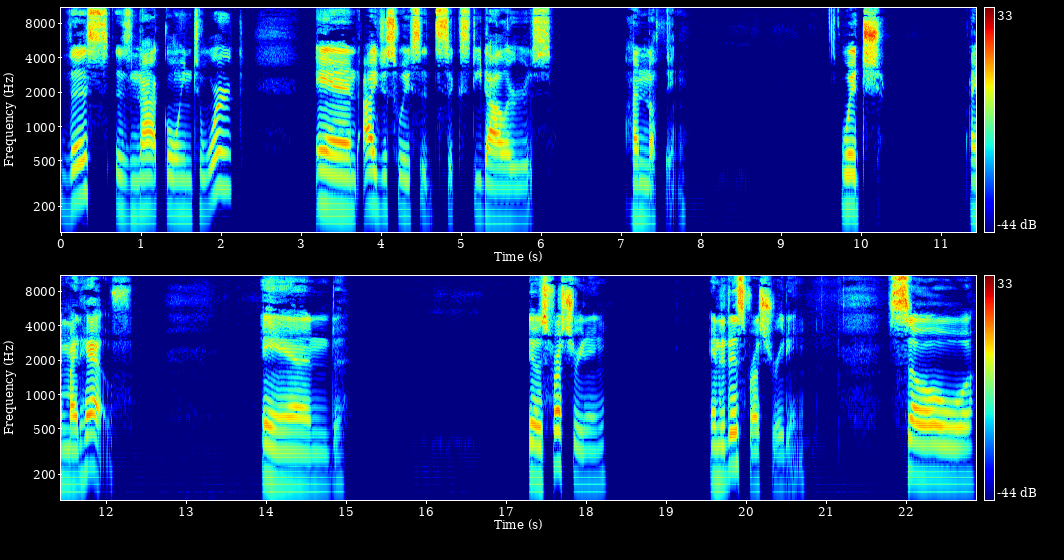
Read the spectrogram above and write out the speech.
this is not going to work. And I just wasted $60 on nothing. Which I might have. And it was frustrating. And it is frustrating. So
